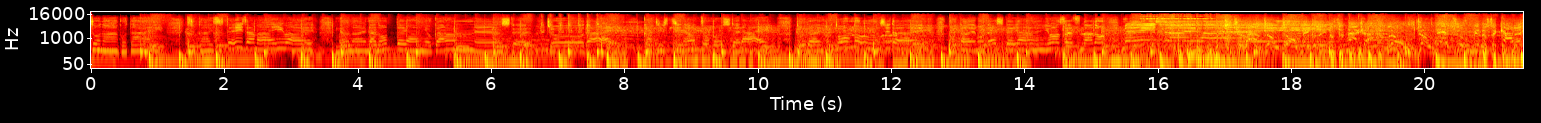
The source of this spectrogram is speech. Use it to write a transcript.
嘘な答え使い捨てざまいわい。名前名乗ってやんよ観念してちょうだい。勝ち七なんとこしてない。土台ほとんど次第答えも出してやんよ刹なの迷彩杯巡りのさなか。ロードネズミの世界。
